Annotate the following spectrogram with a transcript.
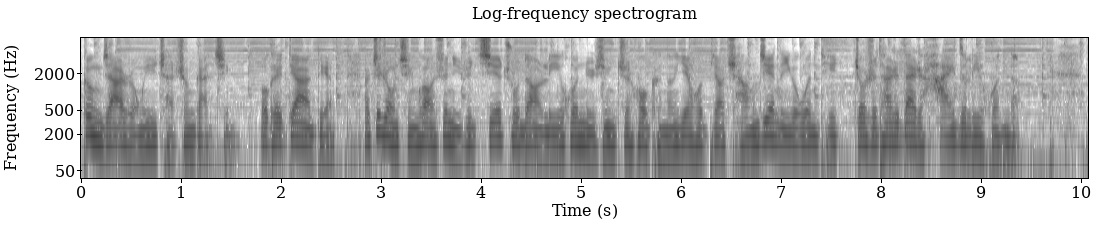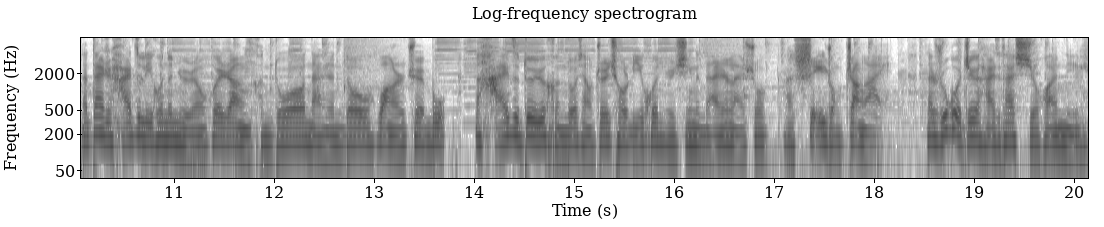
更加容易产生感情。OK，第二点，而这种情况是你去接触到离婚女性之后，可能也会比较常见的一个问题，就是她是带着孩子离婚的。那带着孩子离婚的女人会让很多男人都望而却步。那孩子对于很多想追求离婚女性的男人来说啊，是一种障碍。那如果这个孩子他喜欢你，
